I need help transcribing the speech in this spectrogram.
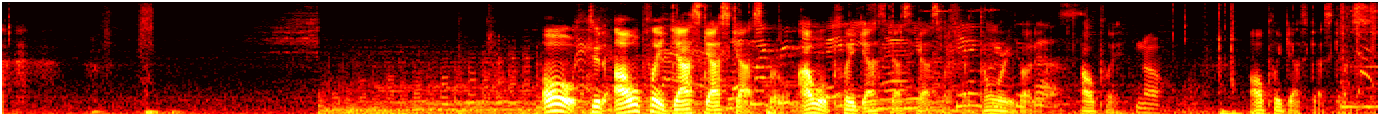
oh, dude, I will play gas, gas, gas, bro. I will play gas, gas, gas, my friend. Don't worry about it. I'll play. No. I'll play gas, gas, gas.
